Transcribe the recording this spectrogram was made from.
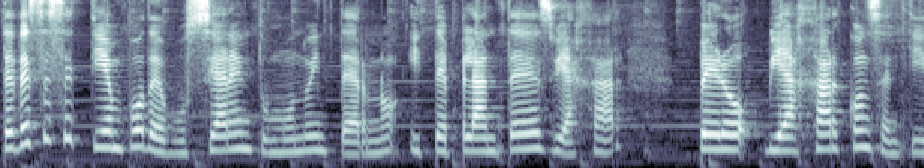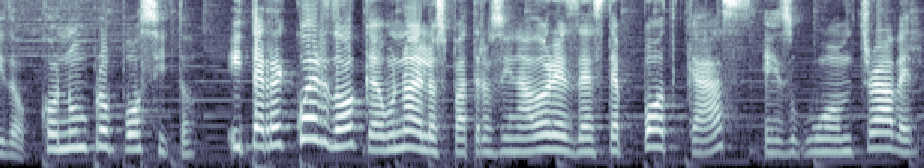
te des ese tiempo de bucear en tu mundo interno y te plantees viajar pero viajar con sentido, con un propósito. Y te recuerdo que uno de los patrocinadores de este podcast es Warm Travel,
